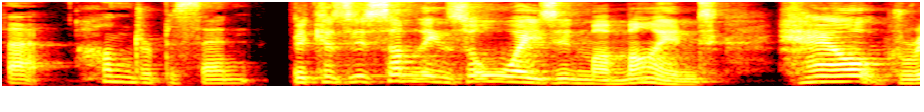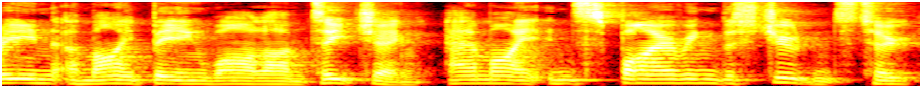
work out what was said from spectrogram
that 100%. Because it's something that's always in my mind. How green am I being while I'm teaching? Am I inspiring the students to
